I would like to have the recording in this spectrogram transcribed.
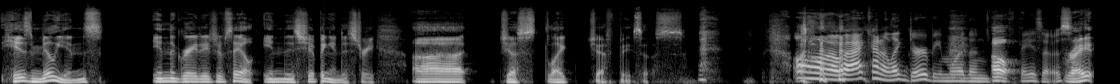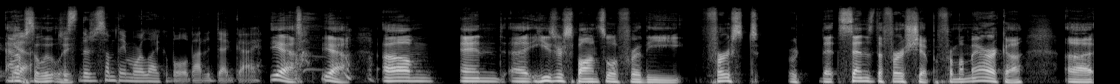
his millions in the great age of sail in this shipping industry, uh, just like Jeff Bezos. Oh, I kind of like Derby more than Oh, Jeff Bezos. right? Yeah, Absolutely. just- there's something more likable about a dead guy. Yeah, yeah. um, and uh, he's responsible for the first, or that sends the first ship from America uh,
